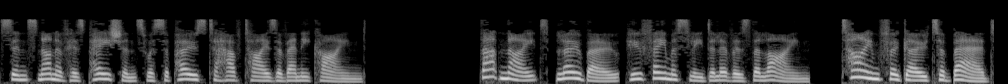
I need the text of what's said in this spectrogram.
since none of his patients were supposed to have ties of any kind. That night, Lobo who famously delivers the line, "'Time for go to bed'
